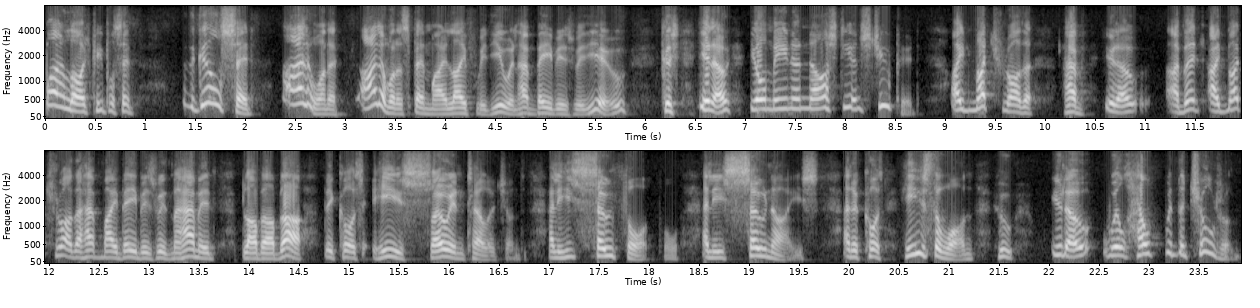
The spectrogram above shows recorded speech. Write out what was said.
by and large, people said, the girls said, I don't want to, I don't want to spend my life with you and have babies with you because you know you're mean and nasty and stupid. I'd much rather have, you know, I meant I'd much rather have my babies with Mohammed, blah, blah, blah, because he's so intelligent and he's so thoughtful and he's so nice. And of course, he's the one who, you know, will help with the children.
